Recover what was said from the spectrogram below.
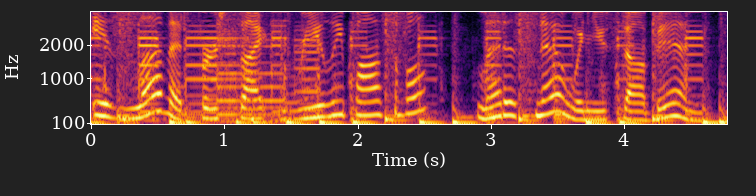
Is love at first sight really possible? Let us know when you stop in.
